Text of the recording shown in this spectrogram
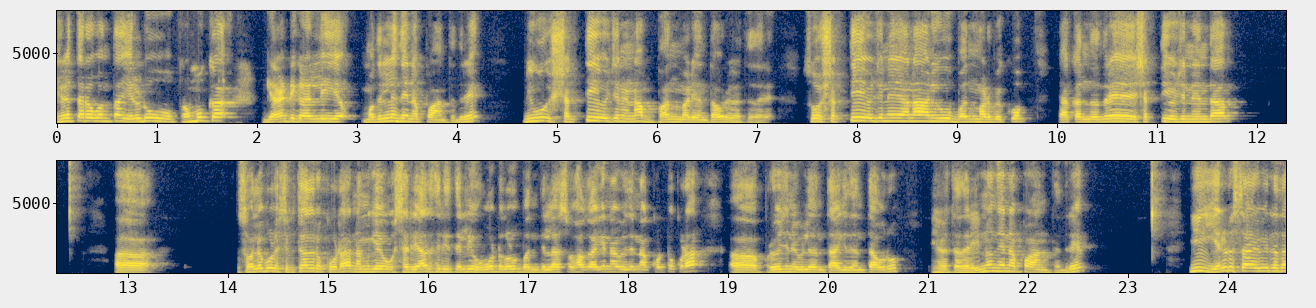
ಹೇಳ್ತಾ ಇರುವಂತ ಎರಡು ಪ್ರಮುಖ ಗ್ಯಾರಂಟಿಗಳಲ್ಲಿ ಮೊದಲನೇದೇನಪ್ಪಾ ಅಂತಂದ್ರೆ, ನೀವು ಶಕ್ತಿ ಯೋಜನೆಯನ್ನ ಬಂದ್ ಮಾಡಿ ಅಂತ ಅವ್ರು ಹೇಳ್ತಿದ್ದಾರೆ. ಸೊ ಶಕ್ತಿ ಯೋಜನೆಯನ್ನ ನೀವು ಬಂದ್ ಮಾಡಬೇಕು. ಯಾಕಂತಂದ್ರೆ ಶಕ್ತಿ ಯೋಜನೆಯಿಂದ ಸೌಲಭ್ಯಗಳು ಸಿಗ್ತಾ ಇದ್ರೂ ಕೂಡ ನಮಗೆ ಸರಿಯಾದ ರೀತಿಯಲ್ಲಿ ಓಟ್ಗಳು ಬಂದಿಲ್ಲ. ಸೊ ಹಾಗಾಗಿ ನಾವು ಇದನ್ನ ಕೊಟ್ಟು ಕೂಡ ಪ್ರಯೋಜನವಿಲ್ಲದಂತಾಗಿದೆ ಅಂತ ಅವರು ಹೇಳ್ತಾ ಇದ್ದಾರೆ ಇನ್ನೊಂದೇನಪ್ಪ ಅಂತಂದ್ರೆ, ಈ ಎರಡು ಸಾವಿರದ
